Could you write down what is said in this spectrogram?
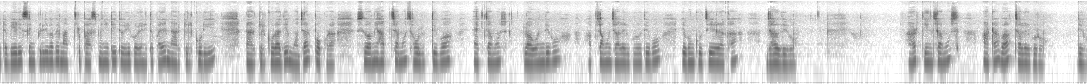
এটা ভেরি সিম্পলিভাবে মাত্র পাঁচ মিনিটেই তৈরি করে নিতে পারে নারকেল কুড়িয়ে, নারকেল কোড়া দিয়ে মজার পকোড়া। সো আমি হাফ চামচ হলুদ দিব, এক চামচ লবণ দিব, হাফ চামচ ঝালের গুঁড়ো দিব এবং কুচিয়ে রাখা ঝাল দিব। আর তিন চামচ আটা বা চালের গুঁড়ো দেব।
